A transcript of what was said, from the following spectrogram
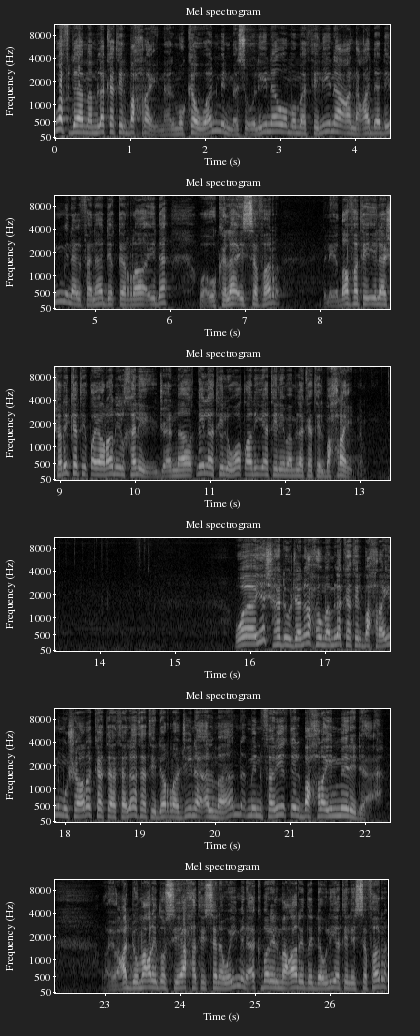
وفد مملكة البحرين المكون من مسؤولين وممثلين عن عدد من الفنادق الرائدة ووكلاء السفر بالإضافة إلى شركة طيران الخليج الناقلة الوطنية لمملكة البحرين. ويشهد جناح مملكة البحرين مشاركة ثلاثة دراجين ألمان من فريق البحرين ميريدا. ويعد معرض السياحة السنوي من أكبر المعارض الدولية للسفر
